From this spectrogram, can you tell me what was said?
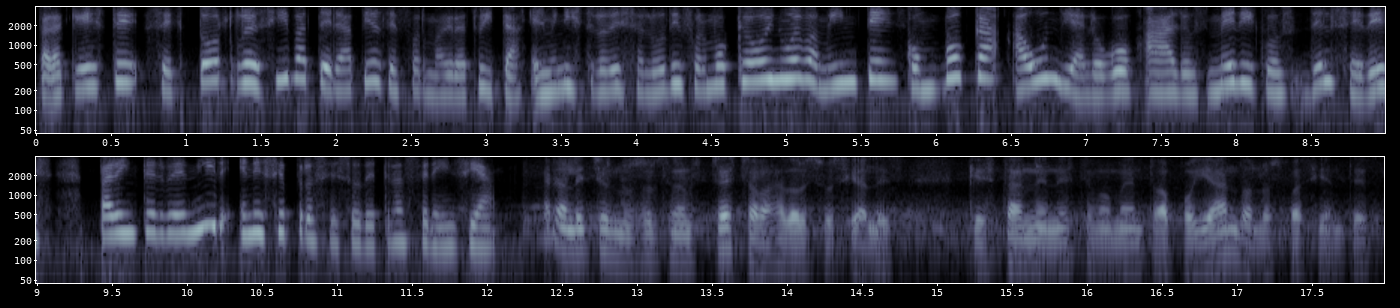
para que este sector reciba terapias de forma gratuita. El ministro de Salud informó que hoy nuevamente convoca a un diálogo a los médicos del CEDES para intervenir en ese proceso de transferencia. Bueno, el hecho es que nosotros tenemos tres trabajadores sociales que están en este momento apoyando a los pacientes,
